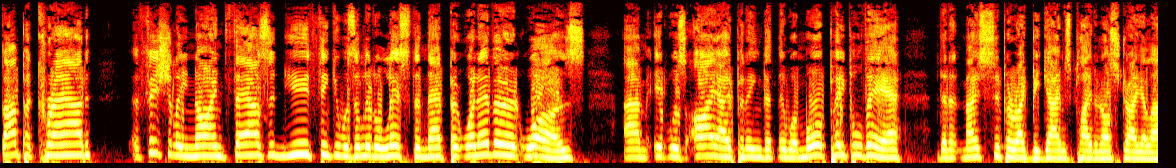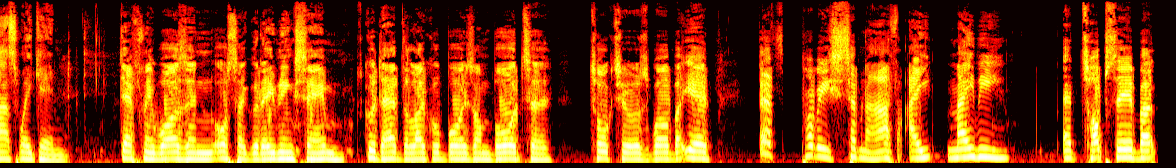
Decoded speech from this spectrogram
bumper crowd. Officially 9,000. You think it was a little less than that, but whatever it was, um, it was eye opening that there were more people there than at most Super Rugby games played in Australia last weekend. Definitely was, and also good evening, Sam. Good to have the local boys on board to talk to as well. But yeah, that's probably seven and a half, eight, maybe at tops there. But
